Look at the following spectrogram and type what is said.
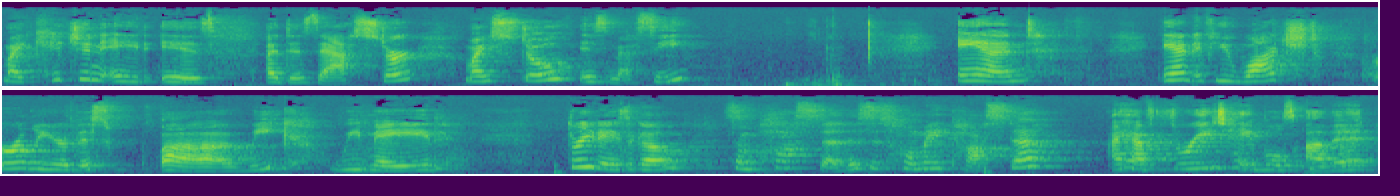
My KitchenAid is a disaster. My stove is messy. And, and if you watched earlier this uh, week, we made, three days ago, some pasta. This is homemade pasta. I have three tables of it.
